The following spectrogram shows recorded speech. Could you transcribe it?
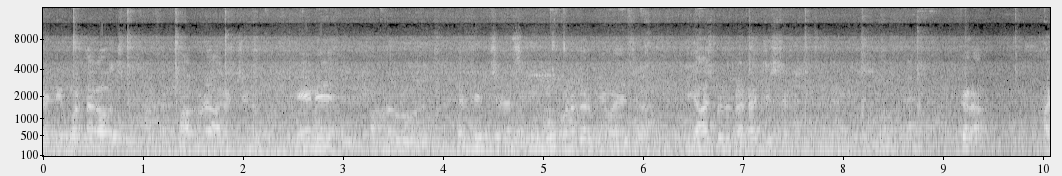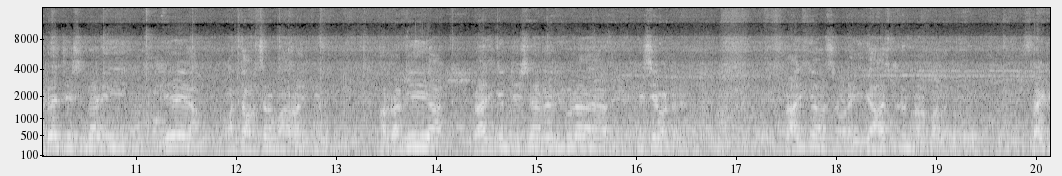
అంటే నీకు భర్త కావచ్చు నాకు కూడా అగస్టిన్ నేనే అప్పుడు హెల్త్ ఇన్సూరెన్స్ స్కీము కొనకరు బీమా చేసిన ఈ హాస్పిటల్కి అటాచ్ చేశాను. ఇక్కడ అటాచ్ చేసిన దాన్ని ఏ అంత అవసరం ఆ రాజకీయం? ఆ రవి రాజకీయం చేసినా రవి కూడా తీసేయబడ్డాడు రాజకీయం అవసరం కూడా ఇది హాస్పిటల్ నడపాలి. బయట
